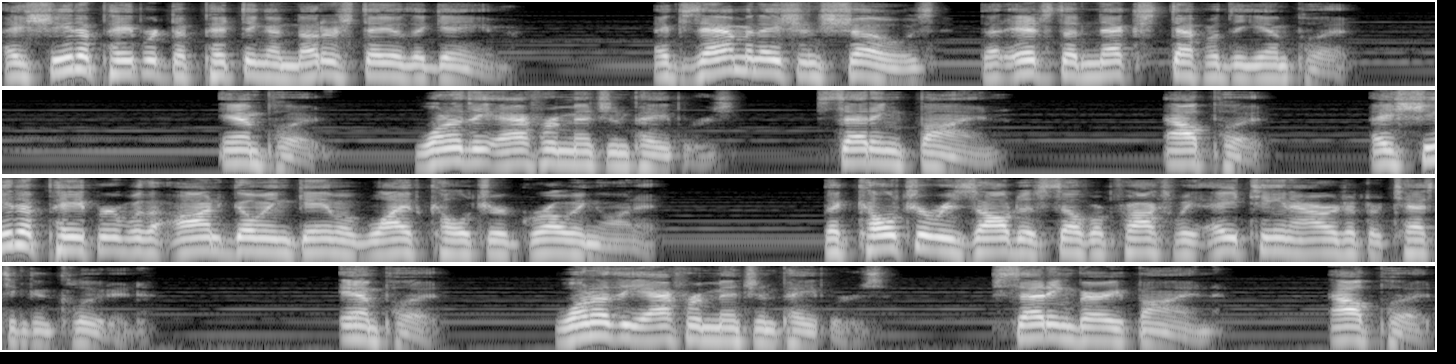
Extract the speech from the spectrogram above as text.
A sheet of paper depicting another state of the game. Examination shows that it's the next step of the input. Input: One of the aforementioned papers. Setting fine. Output: A sheet of paper with an ongoing game of life culture growing on it. The culture resolved itself approximately 18 hours after testing concluded. Input: One of the aforementioned papers. Setting very fine. Output:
